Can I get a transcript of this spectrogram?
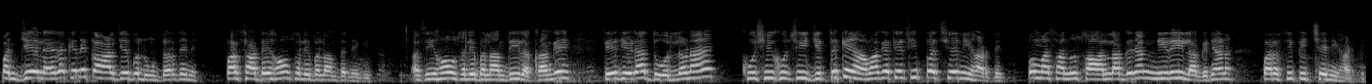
ਪੰਜੇ ਲੈ ਰੱਖੇ ਨੇ ਕਾਲਜੇ ਬਲੂੰਦਰ ਦੇ ਨੇ ਪਰ ਸਾਡੇ ਹੌਸਲੇ ਬੁਲੰਦ ਨੇਗੇ ਅਸੀਂ ਹੌਸਲੇ ਬੁਲੰਦ ਹੀ ਰੱਖਾਂਗੇ ਤੇ ਜਿਹੜਾ ਦੋਲਣ ਹੈ ਖੁਸ਼ੀ ਖੁਸ਼ੀ ਜਿੱਤ ਕੇ ਆਵਾਂਗੇ ਤੇ ਅਸੀਂ ਪਿੱਛੇ ਨਹੀਂ ਹਟਦੇ। ਭਾਵੇਂ ਸਾਨੂੰ ਸਾਲ ਲੱਗ ਜਾਣ ਨਿਰੇ ਹੀ ਲੱਗ ਜਾਣ ਪਰ ਅਸੀਂ ਪਿੱਛੇ ਨਹੀਂ ਹਟਦੇ।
